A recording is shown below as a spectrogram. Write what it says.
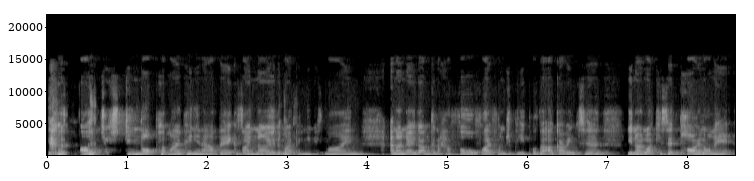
because I just do not put my opinion out there because I know that my opinion is mine and I know that I'm going to have four or 500 people that are going to, you know, like you said, pile on it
